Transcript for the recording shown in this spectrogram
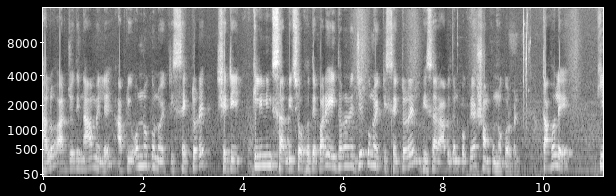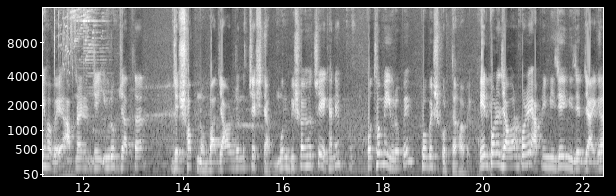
ভালো। আর যদি না মেলে, আপনি অন্য কোনো একটি সেক্টরে সেটি ক্লিনিং সার্ভিসও হতে পারে। এই ধরনের যে কোনো একটি সেক্টরে ভিসার আবেদন প্রক্রিয়া সম্পূর্ণ করবেন। তাহলে কি হবে? আপনার যে ইউরোপ যাত্রার যে স্বপ্ন বা যাওয়ার জন্য চেষ্টা, মূল বিষয় হচ্ছে এখানে প্রথমে ইউরোপে প্রবেশ করতে হবে। এরপরে যাওয়ার পরে আপনি নিজেই নিজের জায়গা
